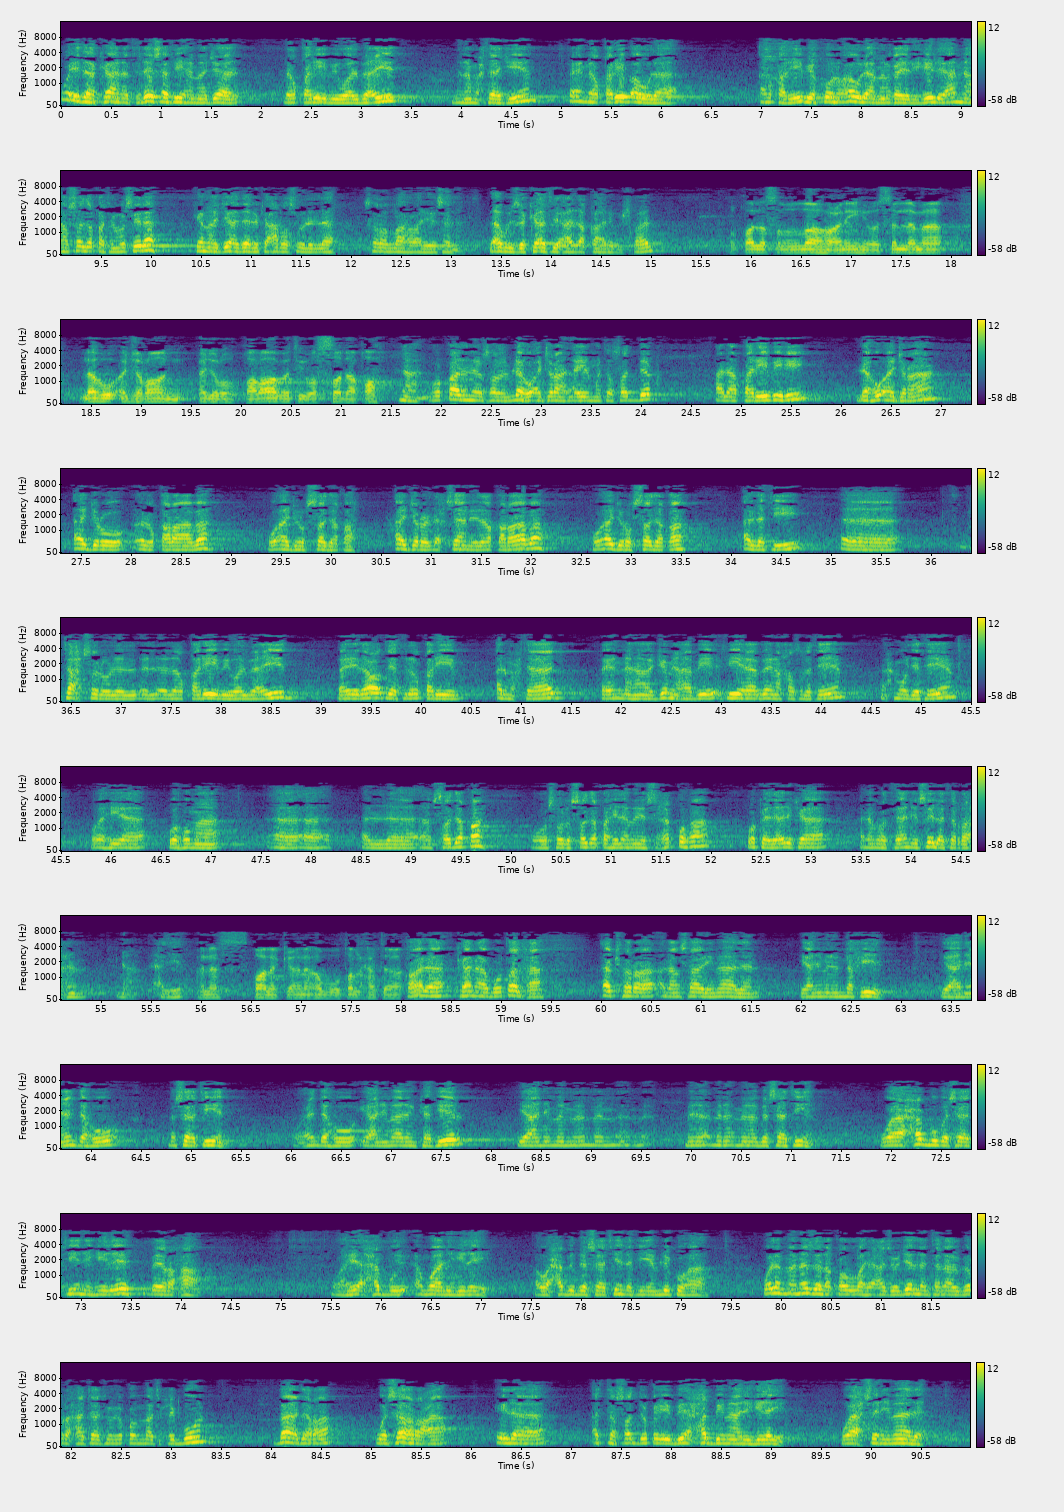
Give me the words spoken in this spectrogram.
وإذا كانت ليس فيها مجال للقريب والبعيد من المحتاجين فإن القريب أولى. القريب يكون أولى من غيره لأنها صدقة وصلة كما جاء ذلك عن رسول الله صلى الله عليه وسلم. باب الزكاة على الأقارب إيش قال؟ وقال صلى الله عليه وسلم له أجران أجر القرابة والصدقة. نعم وقال النبي صلى الله عليه وسلم له أجران أي المتصدق على قريبه له أجران أجر القرابة وأجر الصدقة. أجر الإحسان إلى القرابة وأجر الصدقة التي آه، تحصل للقريب والبعيد. فإذا أعطيت للقريب المحتاج فإنها جمع فيها بين خصلتين محمودتين وهي وهما آه، آه، الصدقة ووصول الصدقة إلى من يستحقها وكذلك الأمر الثاني صلة الرحم. نعم الحديث. أنس قال كان أبو طلحة قال كان أبو طلحة أكثر الأنصار مالا يعني من النخيل يعني عنده بساتين وعنده يعني مال كثير يعني من من من من, من, من البساتين وأحب بساتينه إليه بيرحاء. وهي أحب أمواله إليه أو أحب البساتين التي يملكها. ولما نزل قول الله عز وجل لن تنالوا البر حتى تنفقوا ما تحبون بادر وسارع إلى التصدق بأحب ماله إليه وأحسن ماله.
